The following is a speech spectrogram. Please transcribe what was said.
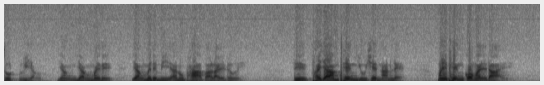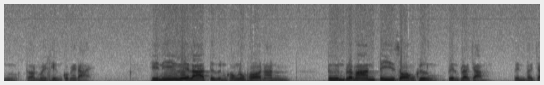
สุดเหวี่ยง ยังยังไม่ได้ยังไม่ได้มีอนุภาพอะไรเลยที่พยายามเพ่งอยู่เช่นนั้นแหละ ไม่เพ่งก็ไม่ได้อืตอนไม่เพ่งก็ไม่ได้ ทีนี้เวลาตื่นของหลวงพ่อนั้น ตื่นประมาณตีสองครึ่งเป็นประจำเป็นประจ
